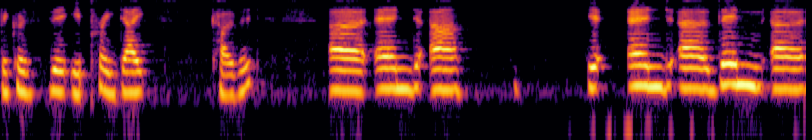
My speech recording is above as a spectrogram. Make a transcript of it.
because it predates COVID. Uh, and uh, and uh, then uh,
